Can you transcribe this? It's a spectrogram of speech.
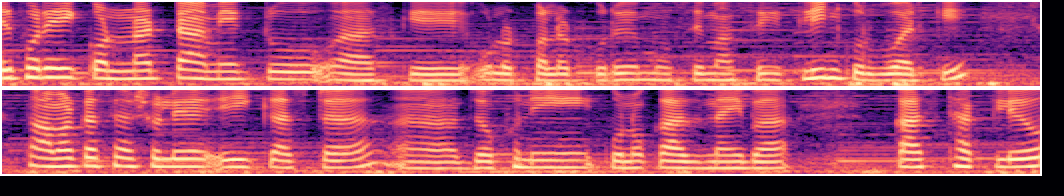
এরপরে এই কর্নারটা আমি একটু আজকে ওলট পালট করে মুছে মাছে ক্লিন করব আর কি। তো আমার কাছে আসলে এই কাজটা যখনই কোনো কাজ নাই বা কাজ থাকলেও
